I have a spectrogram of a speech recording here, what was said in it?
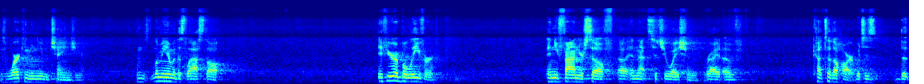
is working in you to change you. And let me end with this last thought. If you're a believer and you find yourself uh, in that situation, right, of cut to the heart, which is the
